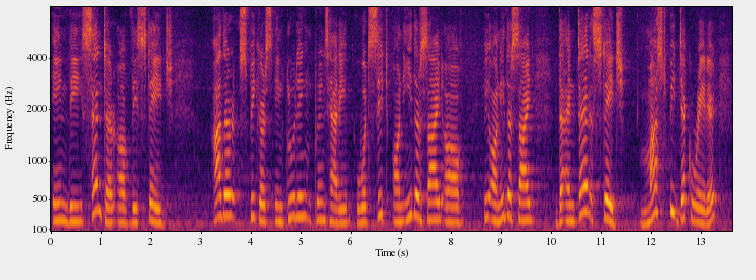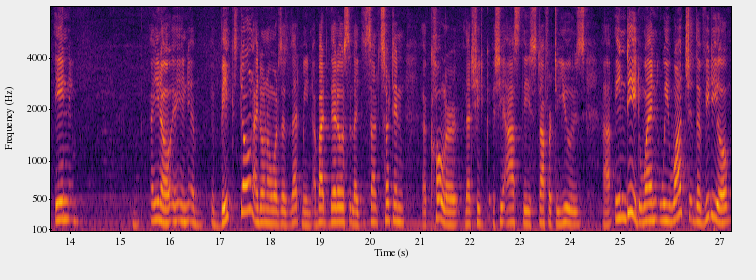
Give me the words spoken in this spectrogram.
in the center of the stage. Other speakers, including Prince Harry, would sit on either side of on either side. The entire stage must be decorated in you know in a, big stone i don't know what does that mean but there was like certain uh, color that she she asked the staffer to use uh, indeed, when we watch the video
